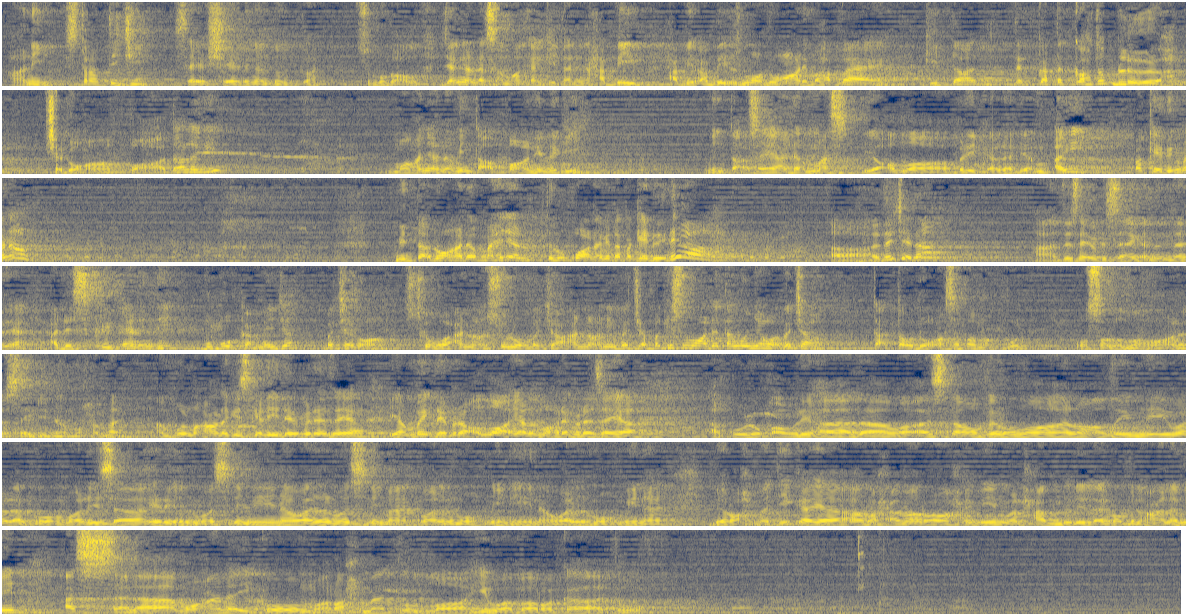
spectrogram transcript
Ha ni strategi saya share dengan tuan-tuan. Semoga Allah janganlah samakan kita dengan Habib. Habib-habib semua doa dia hafal. Kita teka-teka tu blur lah. Baca doa apa dah lagi? Maknya nak minta apa ni lagi? Minta saya ada emas. Ya Allah berikanlah dia. Ai, pakai duit mana? Minta doa ada je terlupa nak kita pakai duit dia. Ah, ha, itu macam mana? Ha, itu saya pesan kat tuan-tuan ya. Ada skrip kan nanti bubuh kat meja baca doa. Suruh anak sulung baca, anak ni baca. Bagi semua ada tanggungjawab baca. Tak tahu doa siapa makbul. Wa sallallahu ala sayyidina Muhammad. Ampun maaf lagi sekali daripada saya. Yang baik daripada Allah, yang lemah daripada saya. أقول قولي هذا وأستغفر الله العظيم لي ولكم ولسائر المسلمين والمسلمات والمؤمنين والمؤمنات برحمتك يا أرحم الراحمين والحمد لله رب العالمين السلام عليكم ورحمة الله وبركاته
